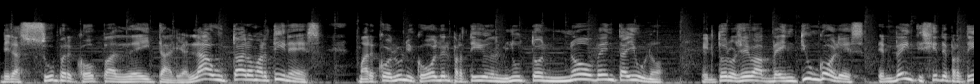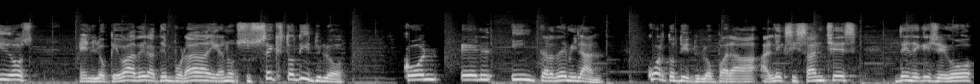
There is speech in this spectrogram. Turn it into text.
de la Supercopa de Italia. Lautaro Martínez marcó el único gol del partido en el minuto 91. El Toro lleva 21 goles en 27 partidos en lo que va de la temporada y ganó su sexto título con el Inter de Milán. Cuarto título para Alexis Sánchez desde que llegó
